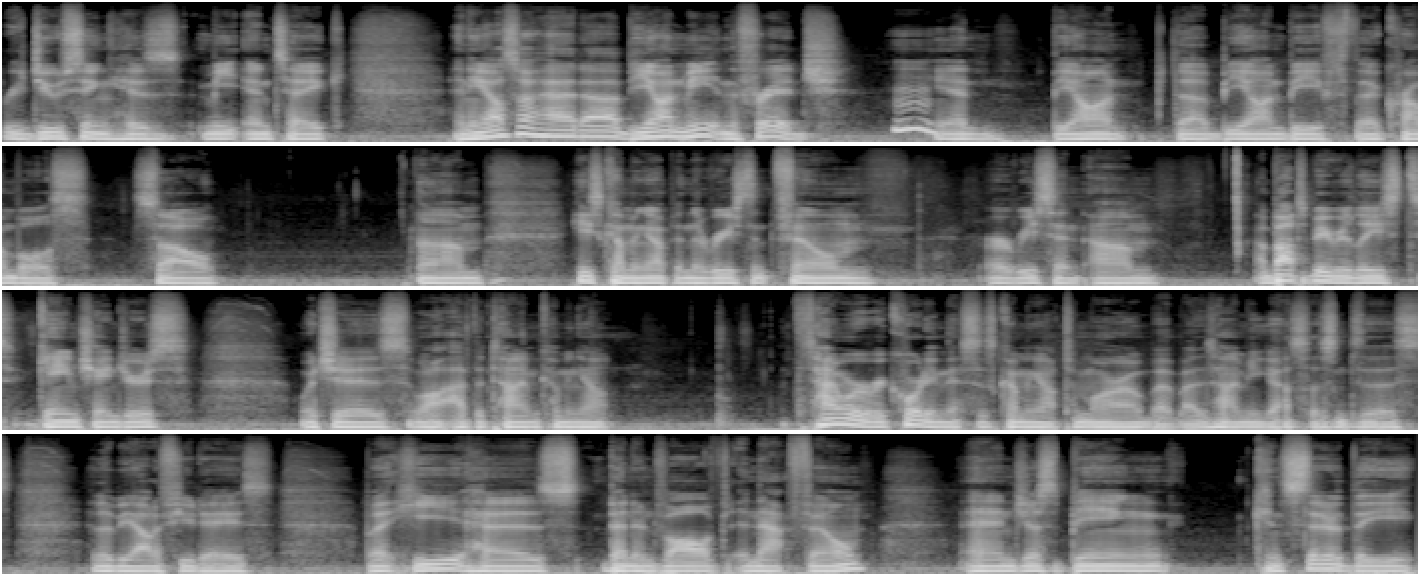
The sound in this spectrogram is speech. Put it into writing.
reducing his meat intake and he also had uh, beyond meat in the fridge. He had beyond the beyond beef the crumbles. So um, he's coming up in the recent film or recent um, about to be released game changers which is well at the time coming out at the time we're recording this is coming out tomorrow but by the time you guys listen to this it'll be out a few days. But he has been involved in that film and just being considered the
